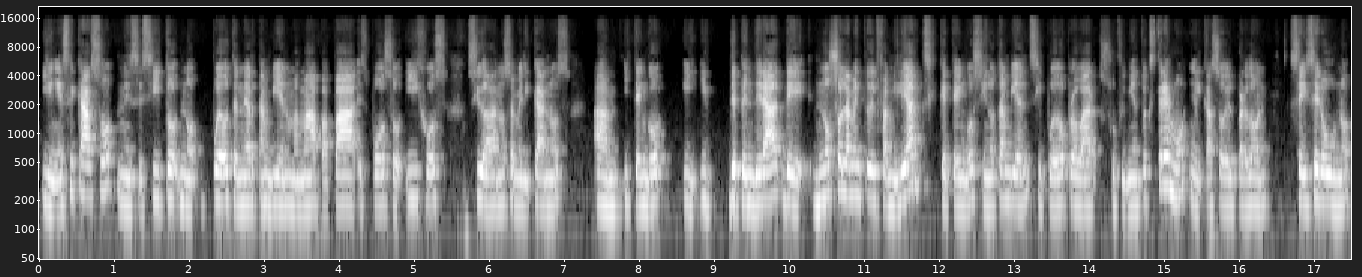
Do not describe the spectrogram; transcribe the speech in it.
y en ese caso necesito, no puedo tener también mamá, papá, esposo, hijos, ciudadanos americanos y tengo, y, dependerá de no solamente del familiar que tengo, sino también si puedo probar sufrimiento extremo, en el caso del perdón 601,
